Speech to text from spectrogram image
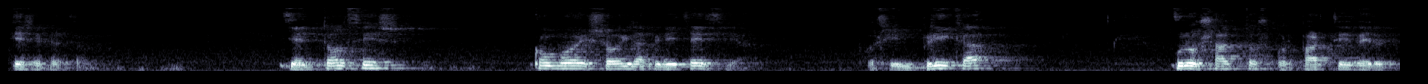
ese perdón. Y entonces, ¿cómo es hoy la penitencia? Pues implica unos actos por parte del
